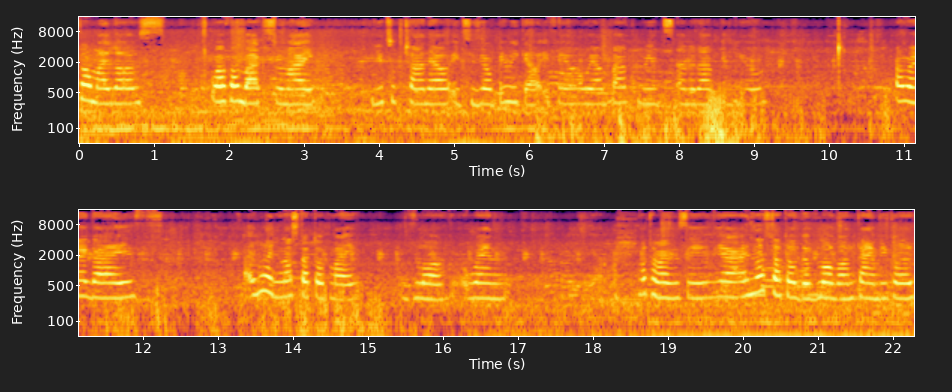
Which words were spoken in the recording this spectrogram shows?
So my loves, welcome back to my YouTube channel. It is your baby girl Ifeyinwa. We are back with another video. Alright guys, I know I did not start off my vlog when yeah, what am I going to say? Yeah, I did not start off the vlog on time because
